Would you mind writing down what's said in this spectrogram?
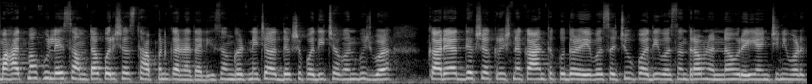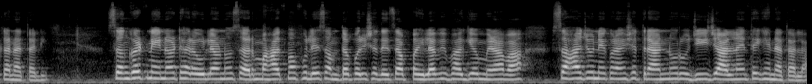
महात्मा फुले समता परिषद स्थापन करण्यात आली. संघटनेच्या अध्यक्षपदी छगन भुजबळ कार्याध्यक्ष कृष्णकांत कुदळे व सचिवपदी वसंतराव नन्नवरे यांची निवड करण्यात आली. संघटनेनं ठरवल्यानुसार महात्मा फुले समता परिषदेचा पहिला विभागीय मेळावा सहा जून एकोणीसशे त्र्याण्णव रोजी जालना येथे घेण्यात आला.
